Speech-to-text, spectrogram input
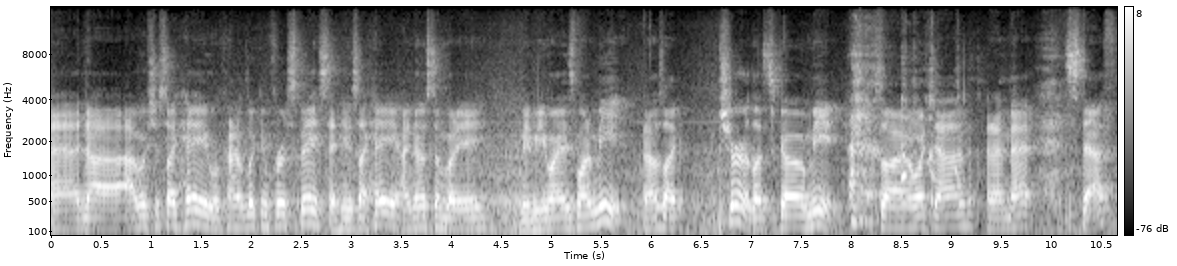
And uh, I was just like, "Hey, we're kind of looking for a space," and he was like, "Hey, I know somebody. Maybe you guys want to meet." And I was like, "Sure, let's go meet." so I went down and I met Steph.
